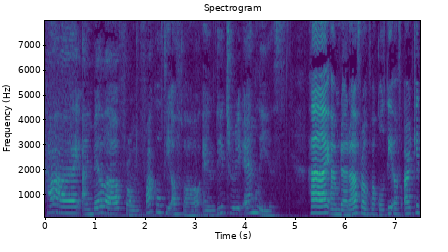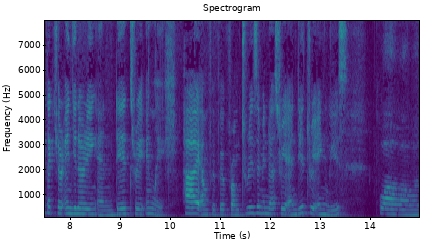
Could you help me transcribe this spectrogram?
Hi, I'm Bella from Faculty of Law and D3 English. Hi, I'm Dara from Faculty of Architecture, Engineering and D3 English. Hi, I'm Pepe from Tourism Industry and D3 English. Wow, wow, wow.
